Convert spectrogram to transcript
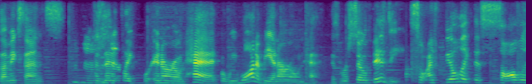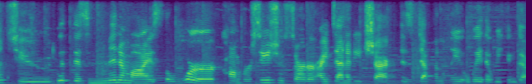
Does that make sense? Mm-hmm. Because then it's mm-hmm. like we're in our own head, but we want to be in our own head because we're so busy. So I feel like this solitude with this minimize the work conversation starter identity check is definitely a way that we can go.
